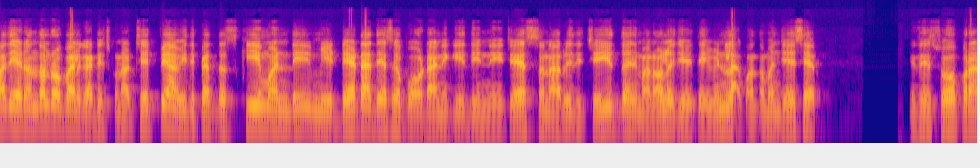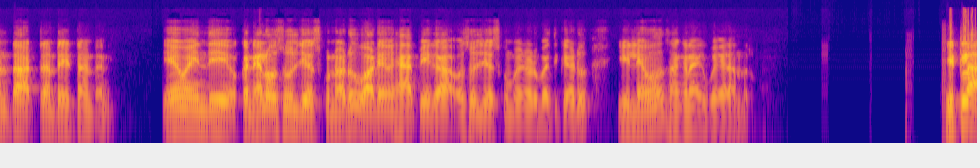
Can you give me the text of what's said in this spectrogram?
పదిహేడు వందల రూపాయలు కట్టించుకున్నాడు చెప్పాం ఇది పెద్ద స్కీమ్ అండి. మీ డేటా తీసుకుపోవడానికి దీన్ని చేస్తున్నారు. ఇది చేయొద్దు అని మన వాళ్ళు చెబితే వినలా. కొంతమంది చేశారు. ఇది సూపర్ అంట అట్టంట ఇట్టంటని ఏమైంది? ఒక నెల వసూలు చేసుకున్నాడు. వాడేమో హ్యాపీగా వసూలు చేసుకుని పోయినాడు బతికాడు. వీళ్ళేమో సంకనాగిపోయారు అందరూ. ఇట్లా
